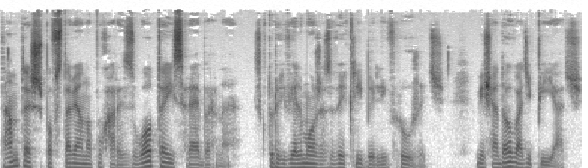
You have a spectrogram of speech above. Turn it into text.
Tam też powstawiano puchary złote i srebrne, z których wielmoże zwykli byli wróżyć, biesiadować i pijać,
